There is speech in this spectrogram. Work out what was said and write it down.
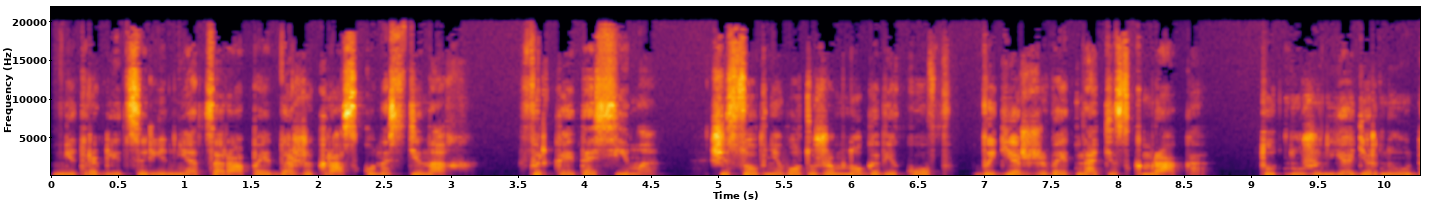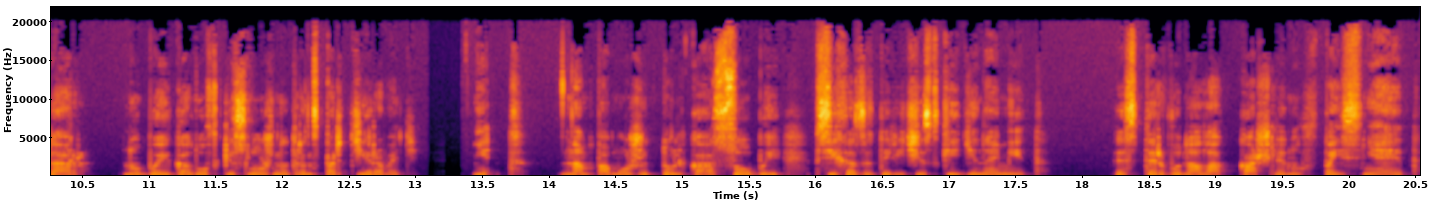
Нитроглицерин не оцарапает даже краску на стенах фыркает Асима. Часовня вот уже много веков выдерживает натиск мрака. Тут нужен ядерный удар, но боеголовки сложно транспортировать. Нет, нам поможет только особый психозотерический динамит. Эстер Вуналак кашлянув поясняет.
